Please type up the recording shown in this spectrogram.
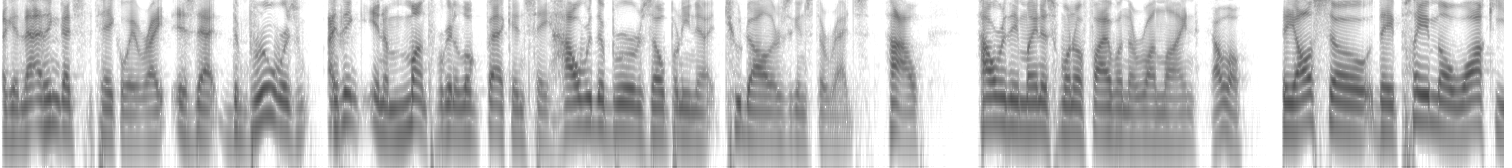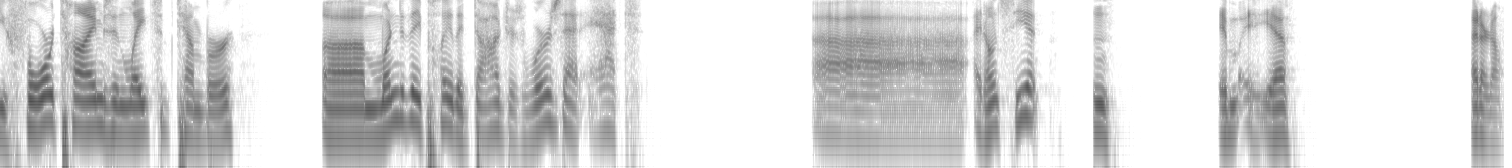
again. I think that's the takeaway, right? Is that the Brewers? I think in a month we're going to look back and say, how were the Brewers opening at two dollars against the Reds? How? How are they minus 105 on the run line? Hello. They also they play Milwaukee four times in late September. Um, when do they play the Dodgers? Where's that at? Uh, I don't see it. Hmm. It yeah. I don't know.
